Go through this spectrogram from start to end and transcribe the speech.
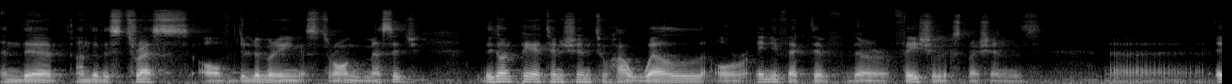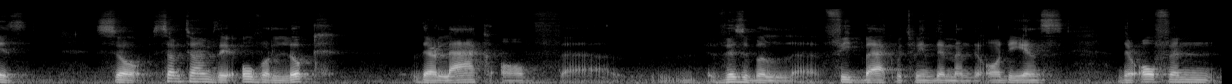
the, under the stress of delivering a strong message, they don't pay attention to how well or ineffective their facial expressions uh, is. So sometimes they overlook their lack of uh, visible uh, feedback between them and the audience. They're often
